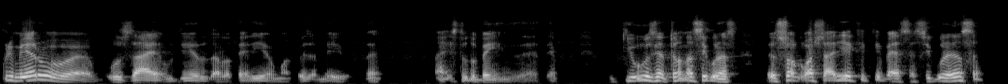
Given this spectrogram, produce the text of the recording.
primeiro, é, usar o dinheiro da loteria é uma coisa meio. Né? Mas tudo bem, é, é, que use então na segurança. Eu só gostaria que tivesse a segurança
